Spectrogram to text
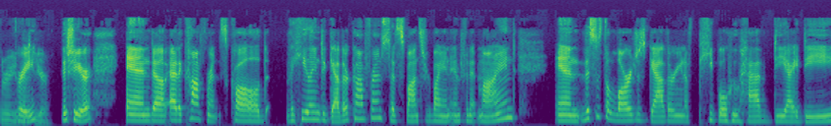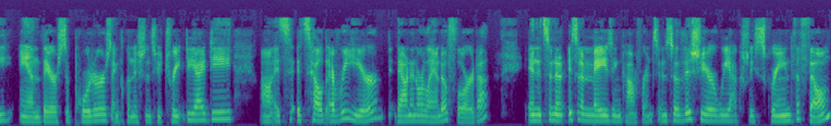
Three, Three. this year. this year and uh, at a conference called the Healing Together conference that's sponsored by an Infinite Mind. And this is the largest gathering of people who have DID and their supporters and clinicians who treat DID. Uh, it's it's held every year down in Orlando, Florida, and it's an it's an amazing conference. And so this year we actually screened the film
